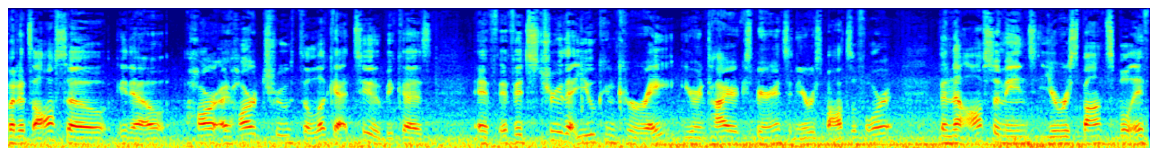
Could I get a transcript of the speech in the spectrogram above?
but it's also, you know, hard, a hard truth to look at too, because if, if it's true that you can create your entire experience and you're responsible for it, then that also means you're responsible if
